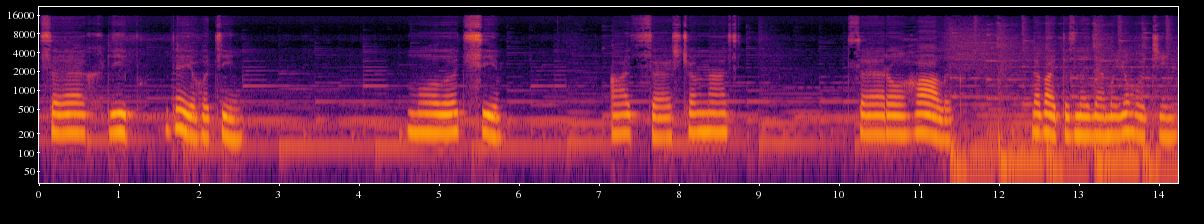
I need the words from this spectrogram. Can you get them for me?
це хліб. Де його тінь? Молодці. А це що в нас? Це рогалик. Давайте знайдемо його тінь.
